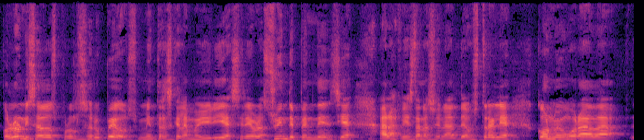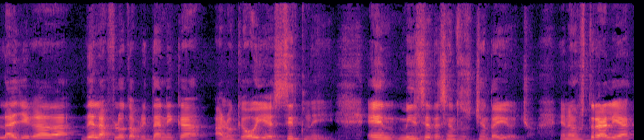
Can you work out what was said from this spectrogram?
colonizados por los europeos, mientras que la mayoría celebra su independencia a la fiesta nacional de Australia, conmemorada la llegada de la flota británica a lo que hoy es Sydney en 1788 en Australia,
